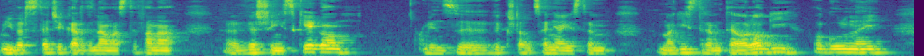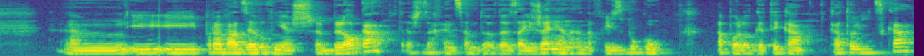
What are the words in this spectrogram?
Uniwersytecie Kardynała Stefana Wyszyńskiego, więc z wykształcenia jestem magistrem teologii ogólnej i, i prowadzę również bloga. Też zachęcam do, do zajrzenia na, na Facebooku Apologetyka Katolicka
